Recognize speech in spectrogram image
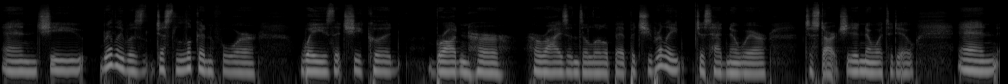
and she really was just looking for ways that she could broaden her horizons a little bit but she really just had nowhere to start. She didn't know what to do and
